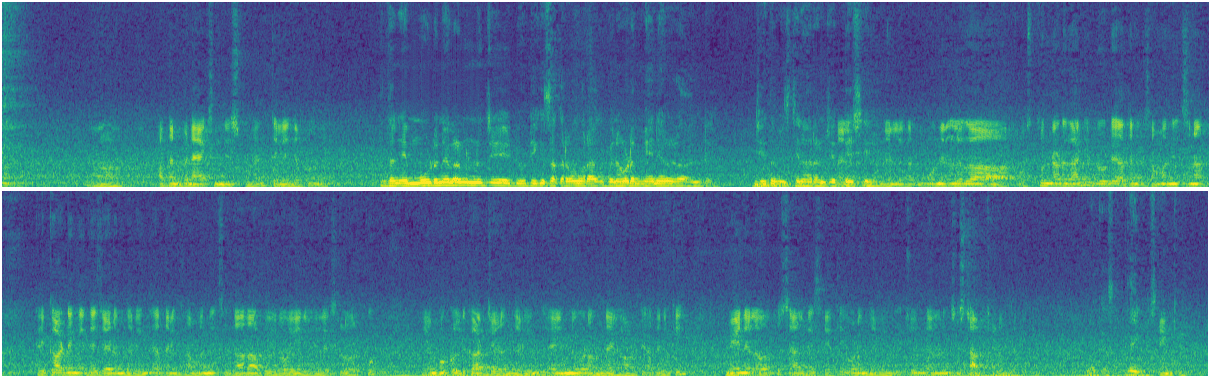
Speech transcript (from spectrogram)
అతనిపైన యాక్షన్ తీసుకున్నారని తెలియజెప్పడం జరిగింది. అతని మూడు నెలల నుంచి డ్యూటీకి సక్రమంగా రాకపోయినా కూడా మే నెలలో అంటే జీతం ఇస్తున్నారని చెప్పేసి మూడు నెలలుగా మూడు నెలలుగా వస్తున్నాడు కానీ డ్యూటీ అతనికి సంబంధించిన రికార్డింగ్ అయితే చేయడం జరిగింది. అతనికి సంబంధించి దాదాపు ఇరవై ఎనిమిది లక్షల వరకు ఎంబుకులు రికార్డ్ చేయడం జరిగింది. అవన్నీ కూడా ఉన్నాయి కాబట్టి అతనికి మే నెల వరకు శాలరీస్ అయితే ఇవ్వడం జరిగింది. జూన్ నెల నుంచి స్టాప్ చేయడం జరిగింది. Okay sir. Thank you thank you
